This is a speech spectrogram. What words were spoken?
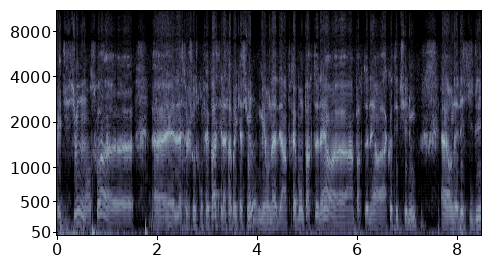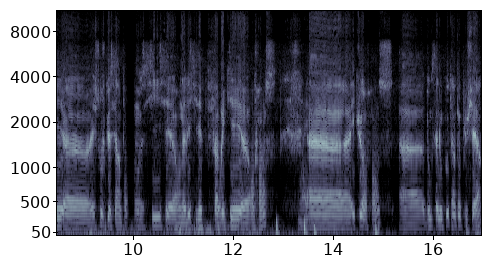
édition en soi. La seule chose qu'on fait pas c'est la fabrication mais on a un très bon partenaire un partenaire à côté de chez nous. On a décidé et je trouve que c'est important aussi c'est on a décidé de fabriquer en France. Et que en France. Donc ça nous coûte un peu plus cher.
